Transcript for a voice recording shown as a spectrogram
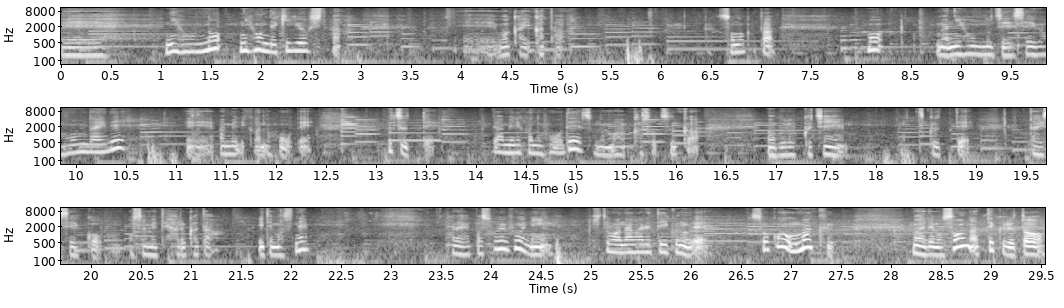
えー、日本の日本で起業した、えー、若い方その方も、まあ、日本の税制が問題で、えー、アメリカの方で移ってでアメリカの方でそのまあ仮想通貨、まあ、ブロックチェーン作って大成功収めてはる方いてますね。だからやっぱそういう風に人は流れていくのでそこをうまくまあでもそうなってくると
